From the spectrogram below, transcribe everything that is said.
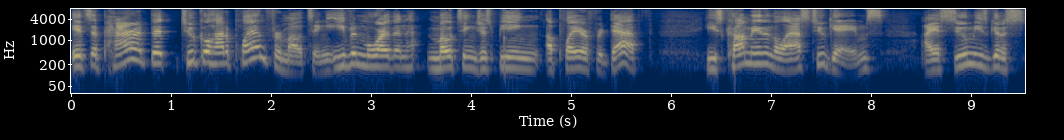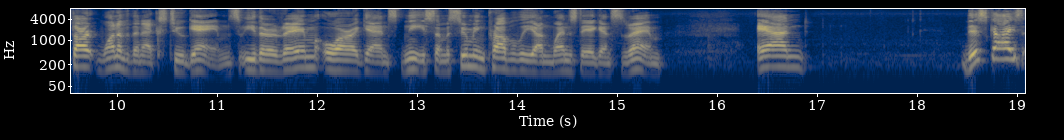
it's apparent that Tuchel had a plan for Moting, even more than Moting just being a player for depth. He's come in in the last two games. I assume he's going to start one of the next two games, either Reims or against Nice. I'm assuming probably on Wednesday against Reims. And this guy's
